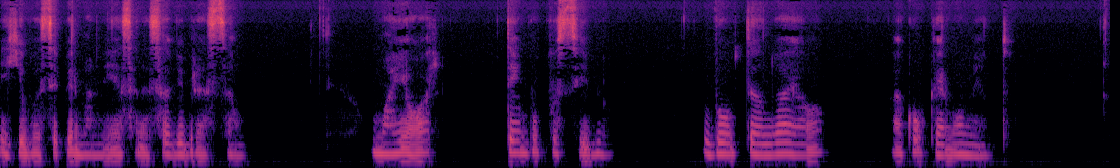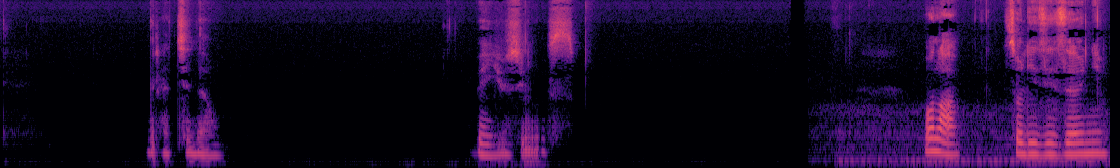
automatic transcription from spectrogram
e que você permaneça nessa vibração o maior tempo possível, voltando a ela a qualquer momento. Gratidão. Beijos de luz. Olá, sou Liz Zani,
